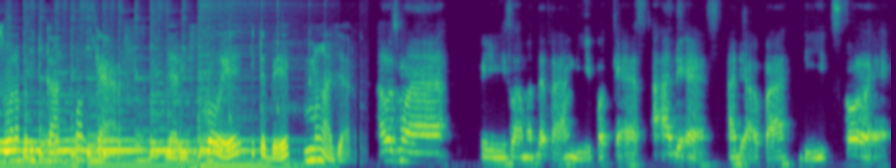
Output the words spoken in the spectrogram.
Suara Pendidikan Podcast dari Skole ITB Mengajar. Halo semua, Oke, selamat datang di podcast AADS. Ada apa di Skole?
